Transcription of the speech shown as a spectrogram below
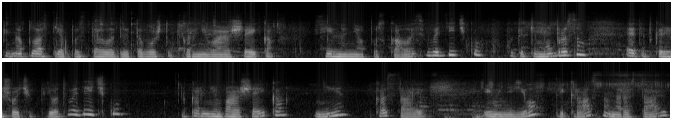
Пенопласт я поставила для того, чтобы корневая шейка сильно не опускалась в водичку. Вот таким образом этот корешочек пьет водичку, а корневая шейка не касается. И у нее прекрасно нарастают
